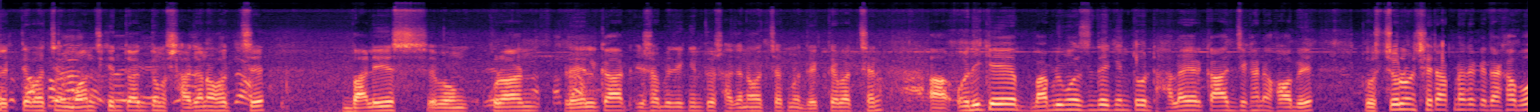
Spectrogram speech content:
দেখতে পাচ্ছেন মঞ্চ কিন্তু একদম সাজানো হচ্ছে। বালিশ এবং কোরআন, রেল কাঠ এসব দিয়ে কিন্তু সাজানো হচ্ছে, আপনারা দেখতে পাচ্ছেন। আর ওদিকে বাবরি মসজিদে কিন্তু ঢালাইয়ের কাজ যেখানে হবে, তো চলুন সেটা আপনাদেরকে দেখাবো।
